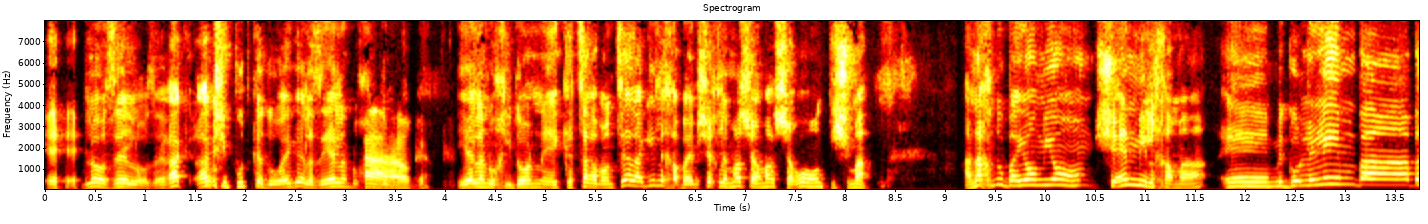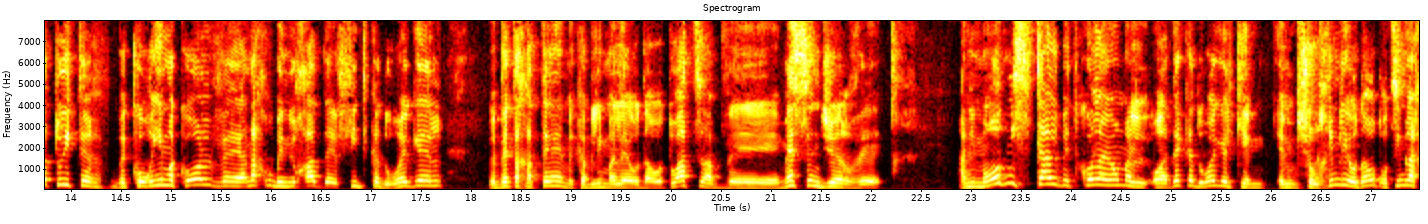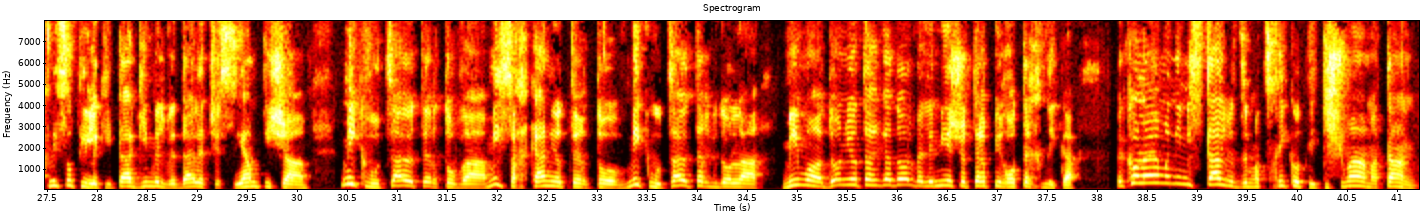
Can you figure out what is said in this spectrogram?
לא, זה לא, זה רק, רק שיפוט כדורגל, אז יהיה לנו חידון, אה, אוקיי. יהיה לנו חידון אה, קצר, אבל אני רוצה להגיד לך, בהמשך למה שאמר שרון, תשמע, אנחנו ביום-יום, שאין מלחמה, אה, מגוללים בטוויטר וקוראים הכל, ואנחנו במיוחד אה, פיד כדורגל, ובטח אתם מקבלים מלא הודעות וואטסאפ ומסנג'ר, ואני מאוד מסתלבט כל היום על אוהדי כדורגל, כי הם, הם שולחים לי הודעות, רוצים להכניס אותי לכיתה ג' וד' שסיימתי שם, מקבוצה יותר טובה, משחקן יותר טוב, מקבוצה יותר גדולה, ממועדון יותר גדול, ולמי יש יותר פירוטכניקה. וכל היום אני מסתלבט, זה מצחיק אותי. תשמע, מתן,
